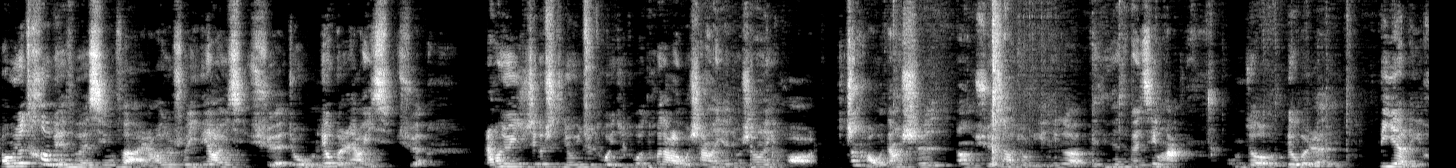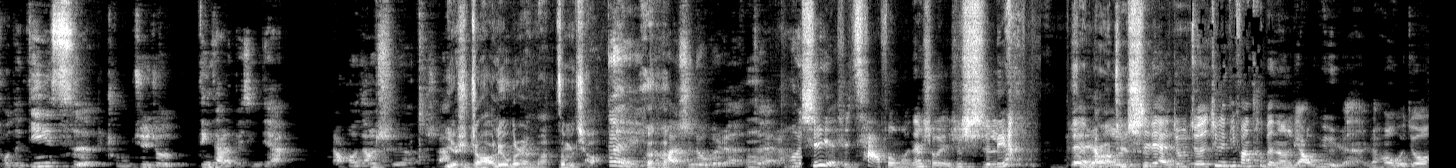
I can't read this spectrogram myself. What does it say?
然后我们就特别特别兴奋，然后就说一定要一起去，就我们六个人要一起去，然后就一直这个事情就一直拖一直拖，拖到了我上了研究生了以后，正好我当时嗯学校就离那个北京店特别近嘛，我们就六个人毕业了以后的第一次重聚就定在了北京店。然后当时也是正好六个人嘛？这么巧？对，正好是六个人。对，然后其实也是恰逢我那时候也是失恋，对，然后失恋就觉得这个地方特别能疗愈人，然后我就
